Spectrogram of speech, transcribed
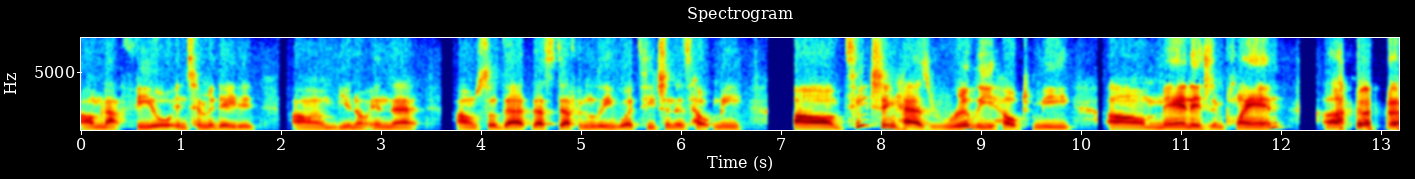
um, not feel intimidated, you know, in that. So that that's definitely what teaching has helped me. Teaching has really helped me um, manage and plan uh,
